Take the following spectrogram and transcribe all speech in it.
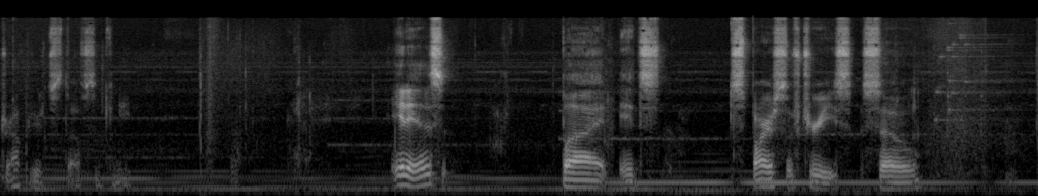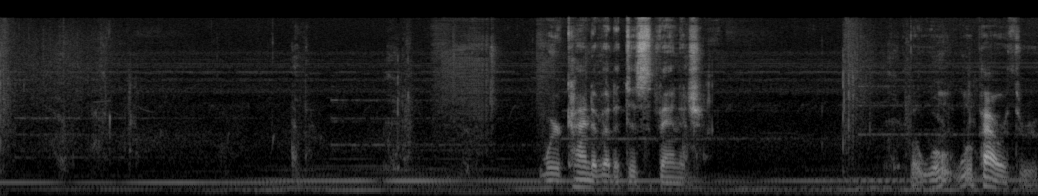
Drop your stuff so you can eat. It is, but it's sparse of trees, so we're kind of at a disadvantage. But we'll we'll power through.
